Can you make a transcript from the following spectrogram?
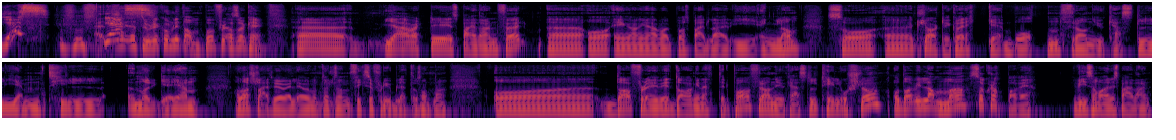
Yes! Yes! Jeg tror det kommer litt an på. For, altså, okay. uh, jeg har vært i speideren før, Uh, og en gang jeg var på speiderleir i England, så uh, klarte vi ikke å rekke båten fra Newcastle hjem til Norge igjen. Og Da sleit vi jo veldig og måtte liksom fikse flybilletter og sånt. nå. Og Da fløy vi dagen etterpå fra Newcastle til Oslo, og da vi landa, så klappa vi. Vi som var i speideren.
